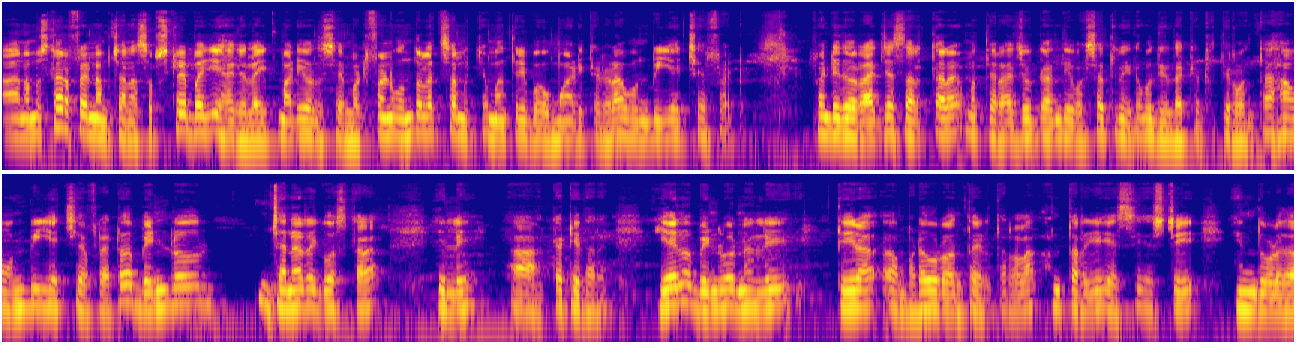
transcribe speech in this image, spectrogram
ನಮಸ್ಕಾರ ಫ್ರೆಂಡ್ ನಮ್ಮ ಚಾನಲ್ ಸಬ್ಸ್ಕ್ರೈಬ್ ಆಗಿ ಹಾಗೆ ಲೈಕ್ ಮಾಡಿ ಒಂದು ಶೇರ್ ಮಾಡಿ. ಫ್ರೆಂಡ್ ಒಂದು ಲಕ್ಷ ಮುಖ್ಯಮಂತ್ರಿ ಬಹುಮಾಡಿ ಕಟ್ಟಡ, ಒಂದು B H F flat friend ಇದು ರಾಜ್ಯ ಸರ್ಕಾರ ಮತ್ತು ರಾಜೀವ್ ಗಾಂಧಿ ವಸತಿ ನಿಗಮದಿಂದ ಕಟ್ಟುತ್ತಿರುವಂತಹ ಒಂದು B H F flat Bengaluru ಜನರಿಗೋಸ್ಕರ ಇಲ್ಲಿ ಕಟ್ಟಿದ್ದಾರೆ. ಏನು ಬೆಂಗಳೂರಿನಲ್ಲಿ ತೀರಾ ಬಡವರು ಅಂತ ಇರ್ತಾರಲ್ಲ ಅಂಥವ್ರಿಗೆ ಎಸ್ ಸಿ ಎಸ್ ಟಿ ಹಿಂದುಳಿದ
